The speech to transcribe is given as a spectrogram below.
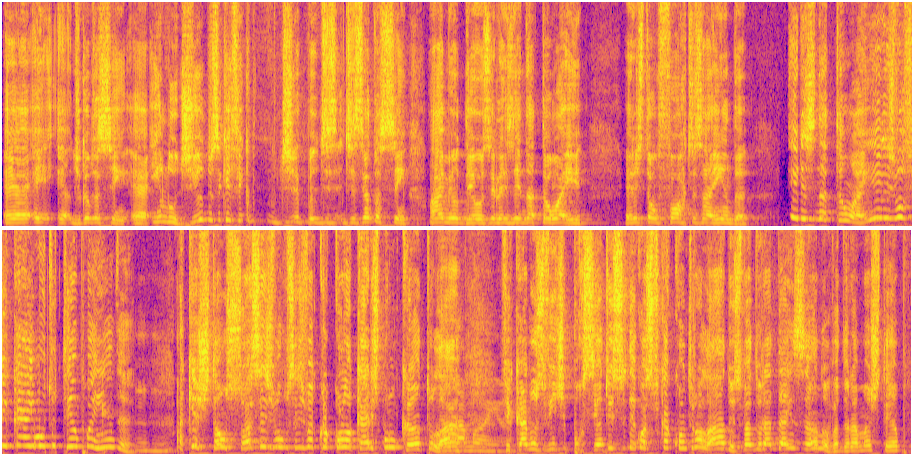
é, é, é, digamos assim, é, iludidos e que ficam dizendo assim: ai meu Deus, eles ainda estão aí, eles estão fortes ainda. Eles ainda estão aí, eles vão ficar aí muito tempo ainda. Uhum. A questão só é se vocês vão, vocês vão colocar eles para um canto lá, ficar nos 20% e esse negócio ficar controlado. Isso vai durar 10 anos, vai durar mais tempo.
